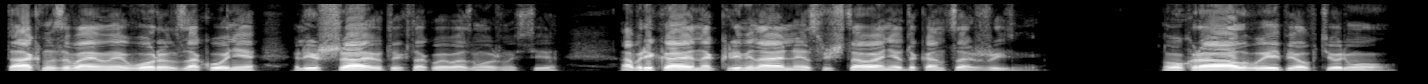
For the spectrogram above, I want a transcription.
Так называемые воры в законе лишают их такой возможности, обрекая на криминальное существование до конца жизни. Украл, выпил в тюрьму.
